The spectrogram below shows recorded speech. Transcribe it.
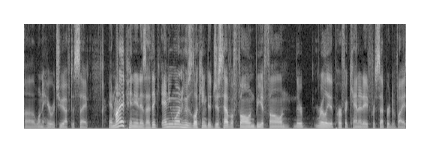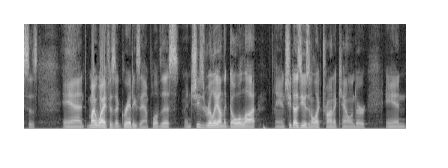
uh, want to hear what you have to say. And my opinion is, I think anyone who's looking to just have a phone be a phone, they're really the perfect candidate for separate devices. And my wife is a great example of this, and she's really on the go a lot, and she does use an electronic calendar, and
